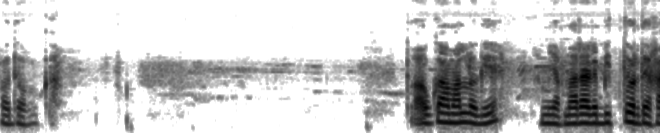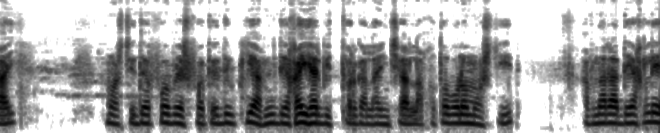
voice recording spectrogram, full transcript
ও দেখুকা তো আউকা আমার লগে আমি আপনারা বৃত্তর দেখাই। মসজিদের প্রবেশ পথে ঢুকি আপনি দেখাই আর বৃত্তর গালা ইনশাল্লাহ কত বড় মসজিদ। আপনারা দেখলে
